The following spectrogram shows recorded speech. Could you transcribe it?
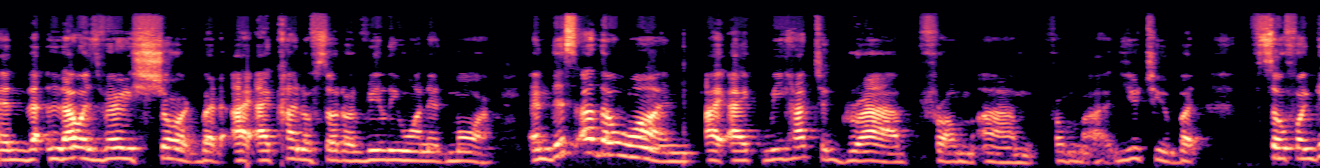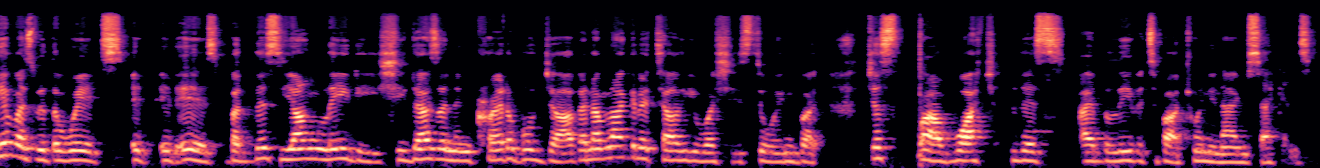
And th- that was very short, but I, I kind of sort of really wanted more. And this other one, I, I we had to grab from um, from uh, YouTube. But so forgive us with the way it's, it, it is. But this young lady, she does an incredible job. And I'm not going to tell you what she's doing, but just uh, watch this. I believe it's about 29 seconds.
